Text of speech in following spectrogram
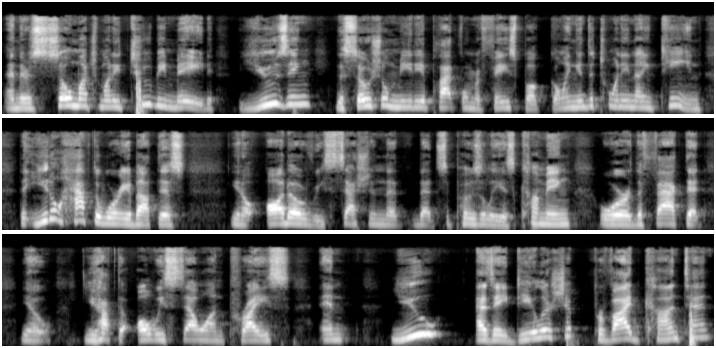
and there's so much money to be made using the social media platform of facebook going into 2019 that you don't have to worry about this you know auto recession that that supposedly is coming or the fact that you know you have to always sell on price and you as a dealership provide content,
